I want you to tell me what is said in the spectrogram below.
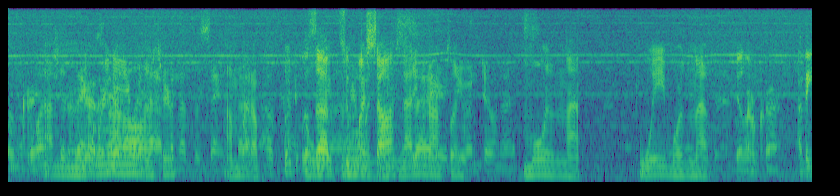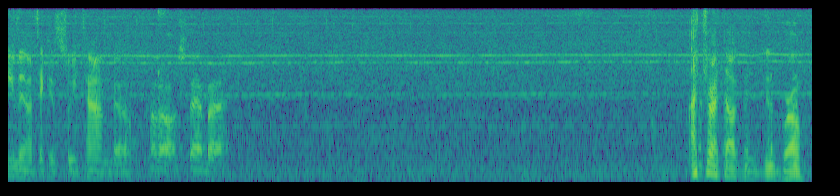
okay. I'm Things nowhere are near all you, happening the same I'm about time. to put Okay. What's up? Too much sauce? Not even out honestly. here doing donuts. More than that. Way more than that. Dylan. Okay. I think he's gonna take his sweet time though. Hold on, stand by. I tried to talk to the dude, bro.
